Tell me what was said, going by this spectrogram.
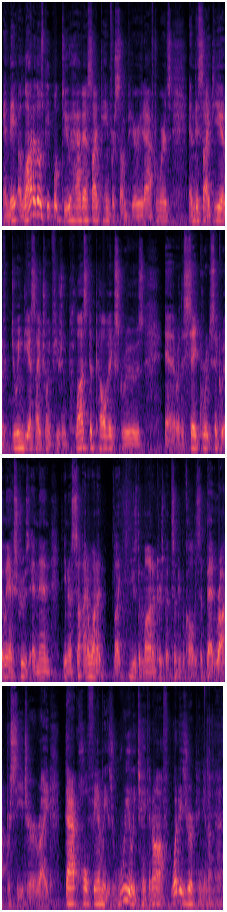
and they a lot of those people do have SI pain for some period afterwards. And this idea of doing the SI joint fusion plus the pelvic screws and, or the sacro sacroiliac screws, and then you know, so I don't want to like use the monikers, but some people call this a bedrock procedure, right? That whole family is really taken off. What is your opinion on that?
